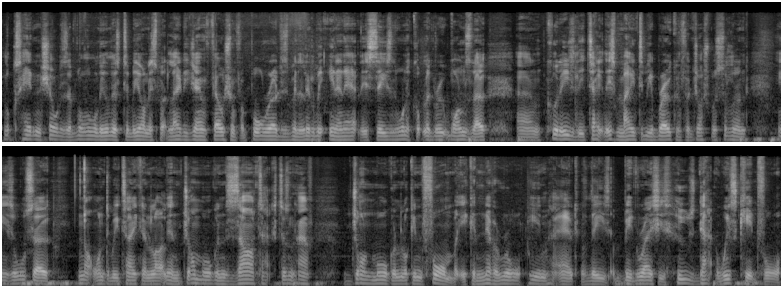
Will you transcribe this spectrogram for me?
looks head and shoulders above all the others, to be honest. But Lady Jane Felsham for Paul Road has been a little bit in and out this season. Won a couple of Group Ones though, and could easily take this made to be broken for Joshua Sutherland. He's also not one to be taken lightly, and John Morgan Zartax doesn't have John Morgan looking form, but you can never rule him out of these big races. Who's that whiz kid for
